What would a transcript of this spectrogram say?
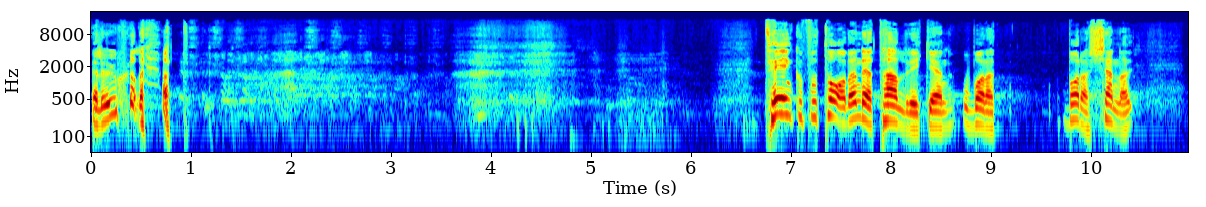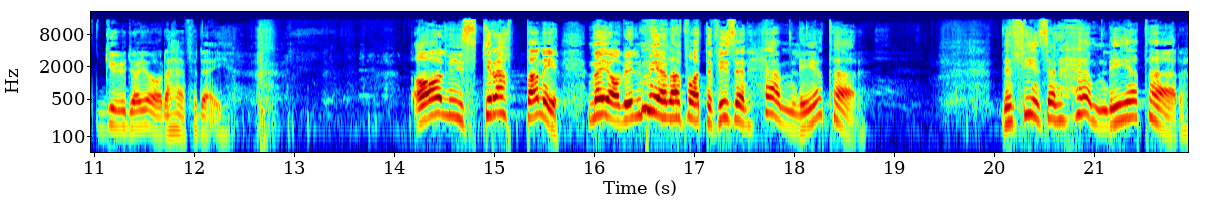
Eller hur Jeanette? Tänk att få ta den där tallriken och bara, bara känna, Gud jag gör det här för dig. Ja, ni skrattar ni, men jag vill mena på att det finns en hemlighet här. Det finns en hemlighet här.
